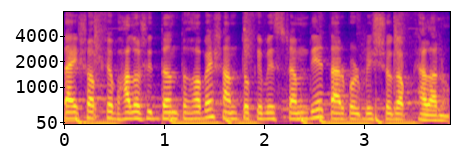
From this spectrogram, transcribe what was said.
তাই সবচেয়ে ভালো সিদ্ধান্ত হবে শান্তকে বিশ্রাম দিয়ে তারপর বিশ্বকাপ খেলানো।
